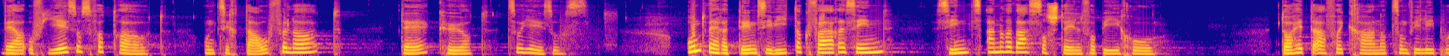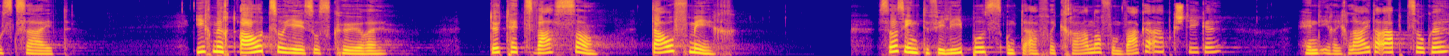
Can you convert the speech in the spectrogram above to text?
Wer auf Jesus vertraut und sich taufen lässt, der gehört zu Jesus. Und währenddem sie weitergefahren sind, sind sie an einer Wasserstelle vorbeigekommen. Da hat der Afrikaner zum Philippus gesagt, ich möchte auch zu Jesus gehören. Dort hat's Wasser. Tauf mich. So sind der Philippus und der Afrikaner vom Wagen abgestiegen, haben ihre Kleider abgezogen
